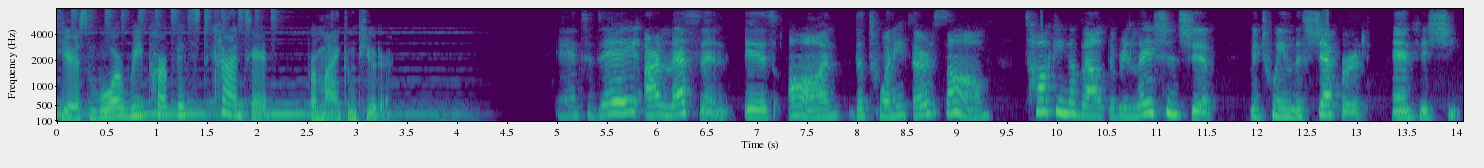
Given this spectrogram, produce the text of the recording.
here's more repurposed content from my computer. And today our lesson is on the 23rd Psalm, talking about the relationship between the shepherd and his sheep.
